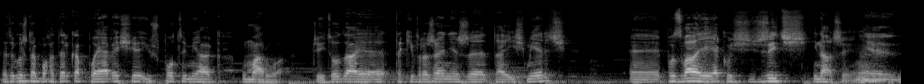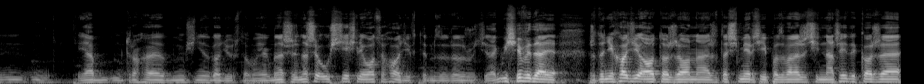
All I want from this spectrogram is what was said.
dlatego że ta bohaterka pojawia się już po tym, jak umarła. Czyli to daje takie wrażenie, że ta jej śmierć pozwala jej jakoś żyć inaczej. Nie? Nie, ja trochę bym się nie zgodził z tobą. Jakby nasze, nasze uściśle o co chodzi w tym zarzucie. Tak mi się wydaje, że to nie chodzi o to, że ona, że ta śmierć jej pozwala żyć inaczej, tylko że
